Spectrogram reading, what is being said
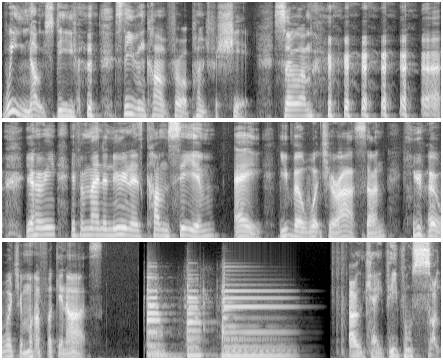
we know Steve Stephen can't throw a punch for shit. So um you know I mean? If Amanda Nunes comes see him, hey, you better watch your ass, son. You better watch your motherfucking ass. Okay, people, so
